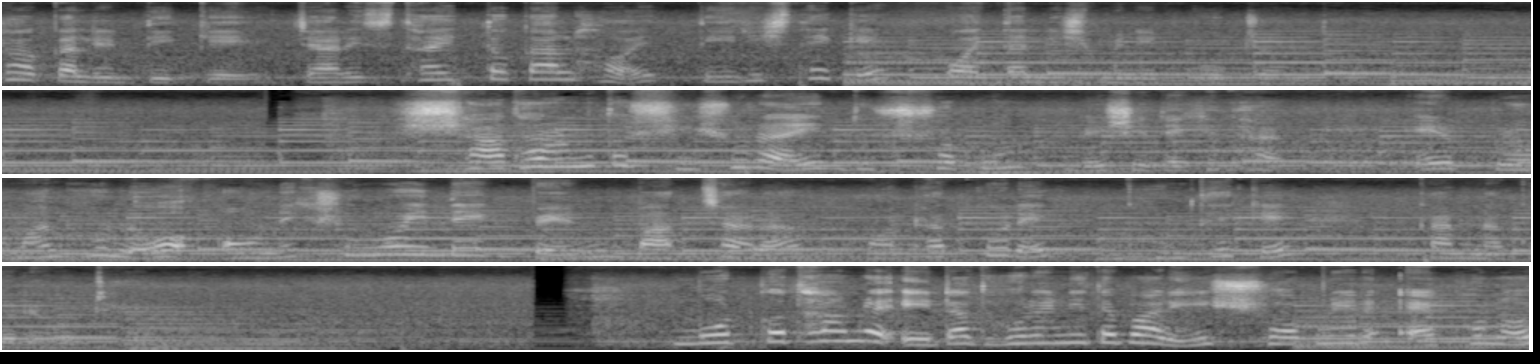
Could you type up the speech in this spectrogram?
সকালের দিকে, যার স্থায়িত্বকাল হয় তিরিশ থেকে পঁয়তাল্লিশ মিনিট পর্যন্ত। সাধারণত শিশুরাই দুঃস্বপ্ন বেশি দেখে থাকে। এর প্রমাণ হলো অনেক সময় দেখবেন বাচ্চারা হঠাৎ করে ঘুম থেকে কান্না করে ওঠে। মোট কথা আমরা এটা ধরে নিতে পারি, স্বপ্নের এখনও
